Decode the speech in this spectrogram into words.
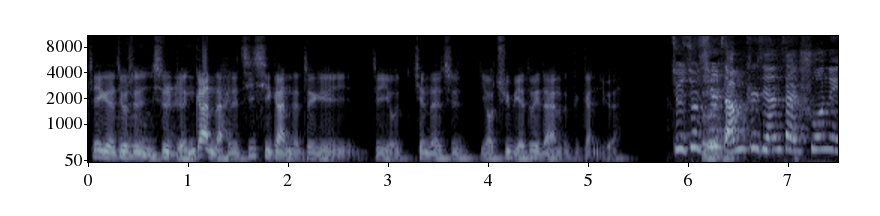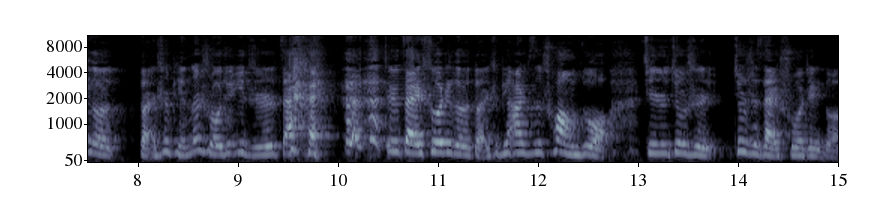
这个就是是人干的还是机器干的？这个这有现在是要区别对待了的感觉。就就其实咱们之前在说那个短视频的时候，就一直在 就是在说这个短视频二次创作，其实就是就是在说这个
